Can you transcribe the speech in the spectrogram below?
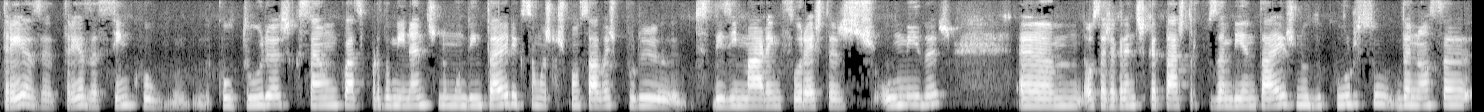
3 a, 3 a 5 culturas que são quase predominantes no mundo inteiro e que são as responsáveis por eh, se dizimarem florestas úmidas um, ou seja, grandes catástrofes ambientais no decurso da nossa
